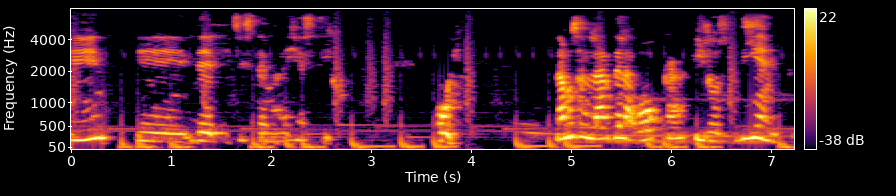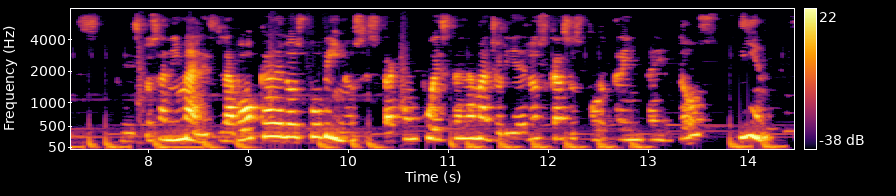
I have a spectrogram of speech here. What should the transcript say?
eh, del sistema digestivo. Hoy vamos a hablar de la boca y los dientes de estos animales. La boca de los bovinos está compuesta en la mayoría de los casos por 32 dientes,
